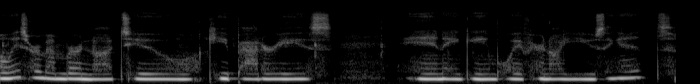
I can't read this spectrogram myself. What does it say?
Always remember not to keep batteries in a Game Boy if you're not using it.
